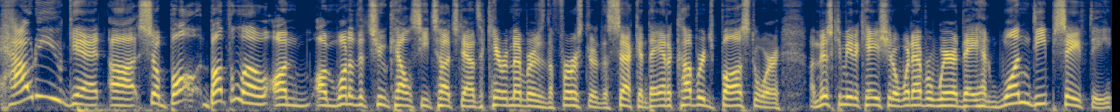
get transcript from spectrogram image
How do you get uh, so Bu- Buffalo on on one of the two Kelce touchdowns? I can't remember was the first or the second. They had a coverage bust or a miscommunication or whatever, where they had one deep safety,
